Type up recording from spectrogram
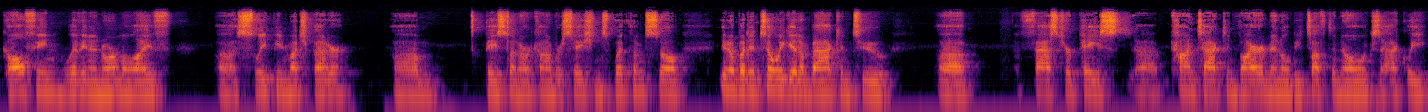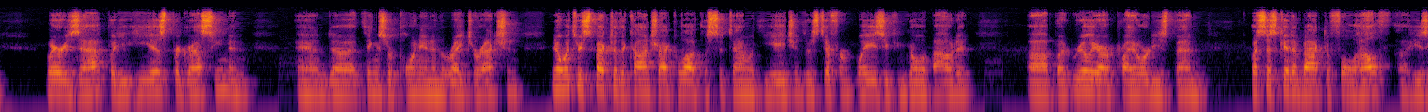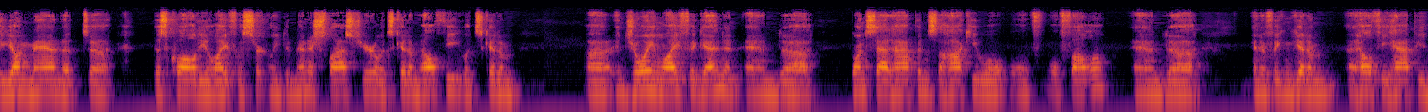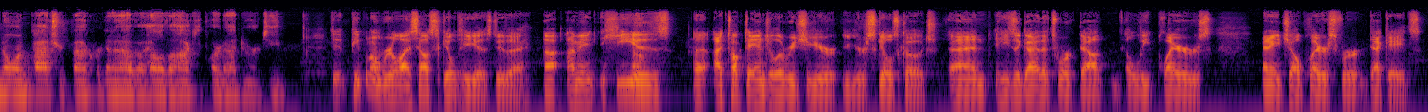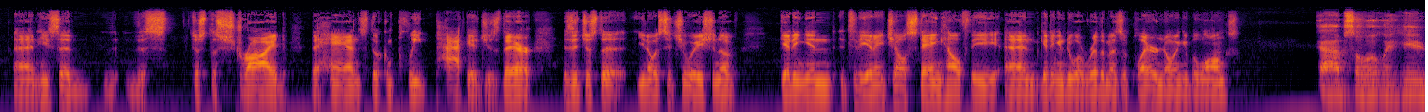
golfing, living a normal life, sleeping much better um, based on our conversations with him. So, you know, but until we get him back into faster paced uh, contact environment, it'll be tough to know exactly where he's at, but he, he is progressing and, and things are pointing in the right direction. You know, with respect to the contract, we'll have to sit down with the agent. There's different ways you can go about it. Uh, but really, our priority has been let's just get him back to full health. Uh, he's a young man that uh, this quality of life was certainly diminished last year. Let's get him healthy. Let's get him uh, enjoying life again. And, and uh, once that happens, the hockey will, will, will follow. And, uh, and if we can get him a healthy, happy Nolan Patrick back, we're going to have a hell of a hockey player to add to our team. People don't realize how skilled he is, do they? I mean, he is I talked to Angelo Ricci, your your skills coach, and he's a guy that's worked out elite players, NHL players for decades. And he said this just the stride, the hands, the complete package is there. Is it just a you know a situation of getting into the NHL, staying healthy, and getting into a rhythm as a player, knowing he belongs? Absolutely. He,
